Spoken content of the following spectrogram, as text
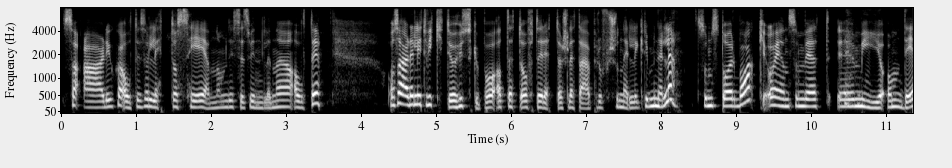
så er det jo ikke alltid så lett å se gjennom disse svindlene alltid. Og så er det litt viktig å huske på at dette ofte rett og slett er profesjonelle kriminelle som står bak, og en som vet uh, mye om det,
